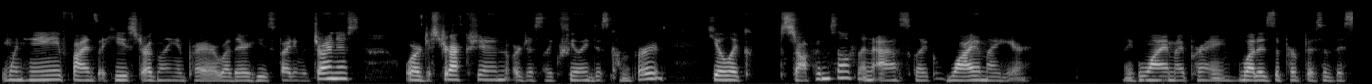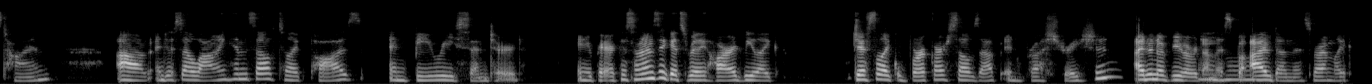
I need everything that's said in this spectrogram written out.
when he finds that he's struggling in prayer whether he's fighting with dryness or distraction or just like feeling discomfort he'll like stop himself and ask like why am i here? Like why am i praying? What is the purpose of this time? Um, and just allowing himself to like pause and be recentered in your prayer. Because sometimes it gets really hard we like just like work ourselves up in frustration. I don't know if you've ever done this but Mhm. i've done this where i'm like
